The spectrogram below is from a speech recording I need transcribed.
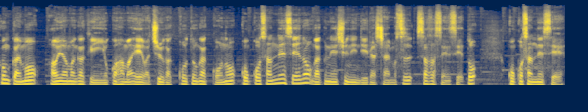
今回も青山学院横浜英和中学高等学校の高校3年生の学年主任でいらっしゃいます笹先生と高校3年生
